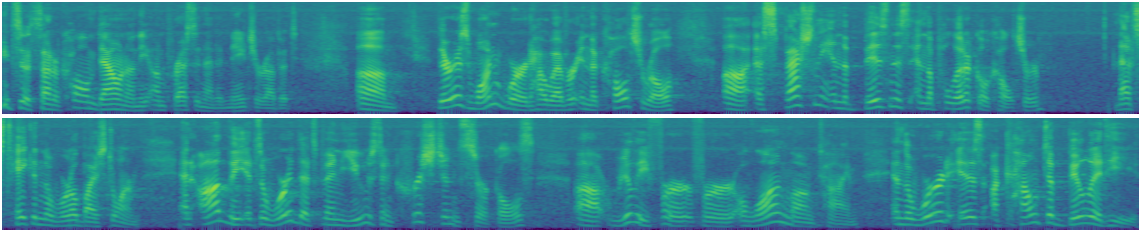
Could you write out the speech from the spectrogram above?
need to sort of calm down on the unprecedented nature of it. Um, there is one word, however, in the cultural, uh, especially in the business and the political culture, that's taken the world by storm. And oddly, it's a word that's been used in Christian circles uh, really for, for a long, long time. And the word is accountability.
